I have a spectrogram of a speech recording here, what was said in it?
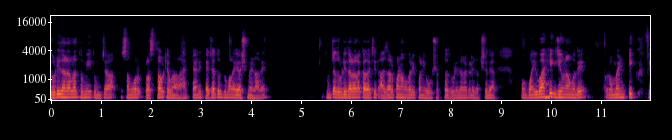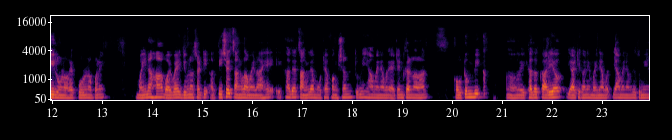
जोडीदाराला तुम्ही तुमच्यासमोर प्रस्ताव ठेवणार आहात त्याने त्याच्यातून तुम्हाला यश मिळणार आहे. तुमच्या जोडीदाराला कदाचित आजारपणा वगैरे पण येऊ शकतं. जोडीदाराकडे लक्ष द्या. वैवाहिक जीवनामध्ये रोमॅन्टिक फील होणार आहे पूर्णपणे. महिना हा वैवाहिक जीवनासाठी अतिशय चांगला महिना आहे. एखाद्या चांगल्या मोठ्या फंक्शन तुम्ही ह्या महिन्यामध्ये अटेंड करणार आहात. कौटुंबिक एखादं कार्य या ठिकाणी महिन्यामध्ये या महिन्यामध्ये तुम्ही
